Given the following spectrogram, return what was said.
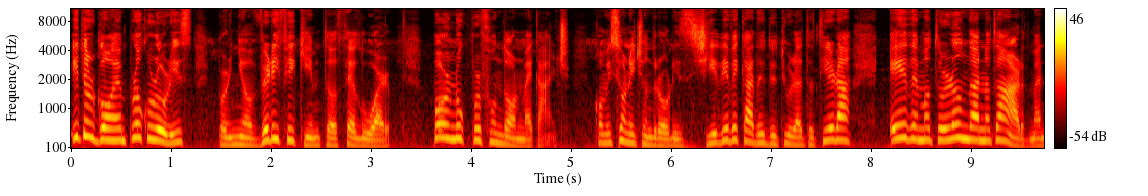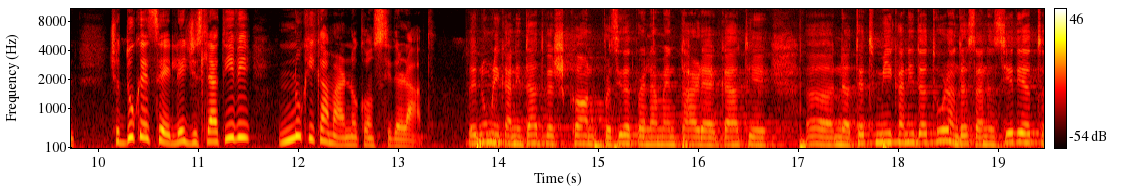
i dërgohen Prokurorisë për një verifikim të thelluar. Por nuk përfundon me kaq. Komisioni Qendror i Zgjedhjeve ka dhe detyra të tjera edhe më të rënda në të ardhmen, që duket se legjislativi nuk i ka marrë në konsideratë. Dhe numri i kandidatëve shkon për zgjedhjet parlamentare gati në tetë mijë kandidatura, ndërsa në zgjedhjet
